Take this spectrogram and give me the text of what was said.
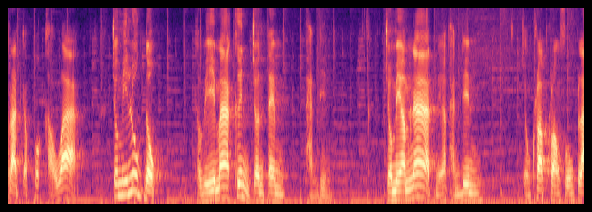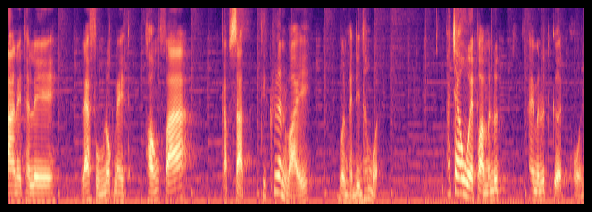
ตรัสกับพวกเขาว่า จงมีลูกดก ทวีมากขึ้นจนเต็มแผ่นดิน จงมีอำนาจเหนือแผ่นดิน จงครอบครองฝูงปลาในทะเล และฝูงนกในท้องฟ้ากับสัตว์ที่เคลื่อนไหวบนแผ่นดินทั้งหมด พระเจ้าอวยพรมนุษย์ให้มนุษย์เกิดผล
